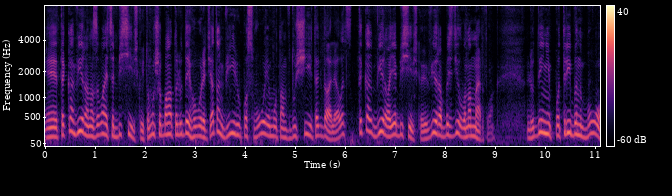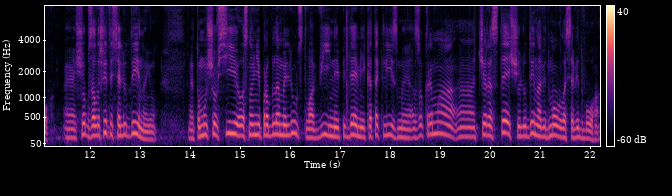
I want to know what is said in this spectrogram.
Е, Така віра називається бісівською, тому що багато людей говорять, я там вірю по-своєму, там в душі і так далі. Але така віра є бісівською. Віра без діл, вона мертва. Людині потрібен Бог, е, щоб залишитися людиною. Е, Тому що всі основні проблеми людства, війни, епідемії, катаклізми, зокрема через те, що людина відмовилася від Бога,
